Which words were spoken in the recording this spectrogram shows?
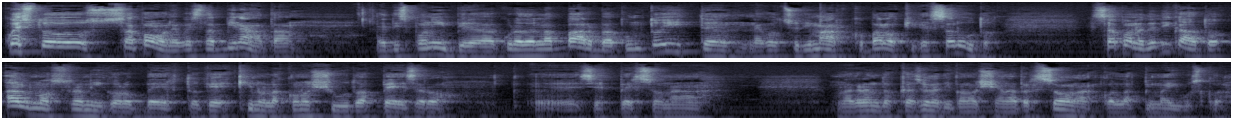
Questo sapone, questa abbinata è disponibile da cura negozio di Marco Balocchi che saluto. Sapone dedicato al nostro amico Roberto, che chi non l'ha conosciuto a Pesaro eh, si è perso una, una grande occasione di conoscere una persona con la P maiuscola.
